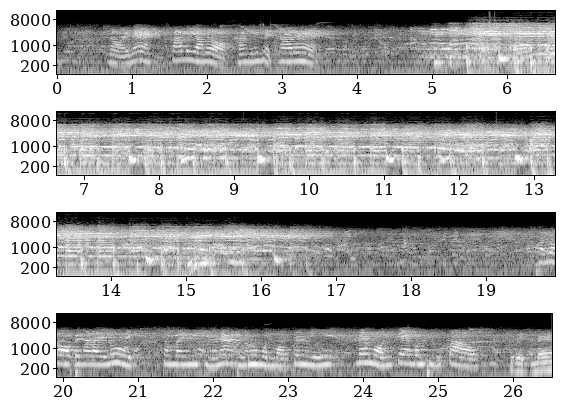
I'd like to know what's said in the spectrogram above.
ห น่อยแน่ ข้าไม่ยอมหรอก ครั้งนี้เสร็จข้าแน่พระรอเป็นอะไรลูก ทำไมมีสีหน้าถึงดูหม่นหมองเช่นนี้ แม่หมอนี่แก้มนผิดหรือเปล่า เสด็จแม่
